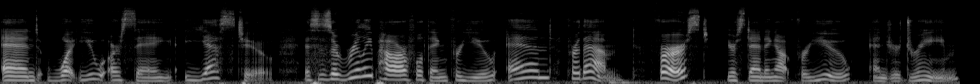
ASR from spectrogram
and what you are saying yes to. This is a really powerful thing for you and for them. First, you're standing up for you and your dream.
